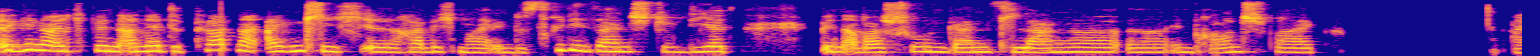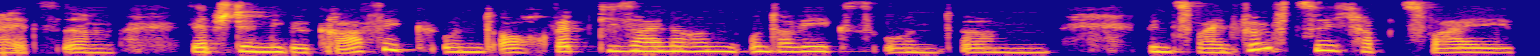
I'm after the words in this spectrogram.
Äh, genau, ich bin Annette Pörtner. Eigentlich äh, habe ich mal Industriedesign studiert, bin aber schon ganz lange äh, in Braunschweig als ähm, selbstständige Grafik und auch Webdesignerin unterwegs und ähm, bin 52, habe zwei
